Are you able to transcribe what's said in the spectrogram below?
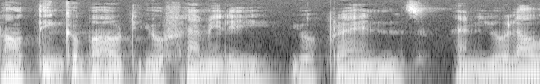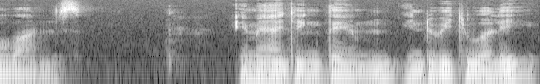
Now think about your family, your friends, and your loved ones. Imagine them individually.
